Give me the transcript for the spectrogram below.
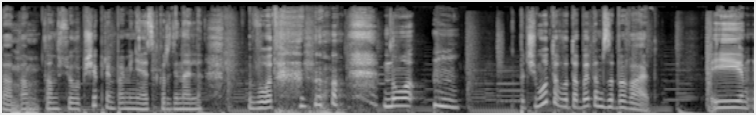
да, угу. там, там все вообще прям поменяется кардинально. Вот. Ага. Но почему-то вот об этом забывают. И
